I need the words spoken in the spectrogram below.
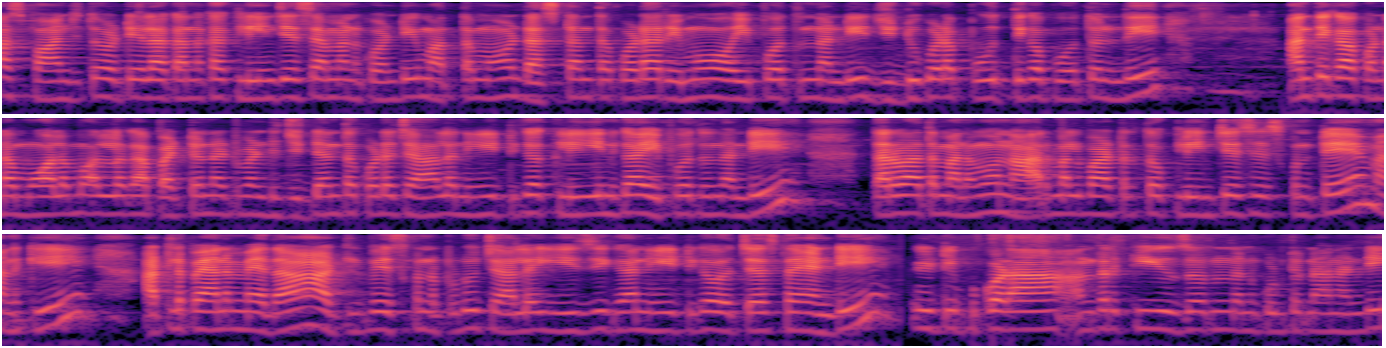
ఆ స్పాంజ్ తోటి ఇలా కనుక క్లీన్ చేసామనుకోండి మొత్తము డస్ట్ అంతా కూడా రిమూవ్ అయిపోతుందండి జిడ్డు కూడా పూర్తిగా పోతుంది. అంతేకాకుండా మూలమూలగా పట్టినటువంటి జిడ్డంతా కూడా చాలా నీట్గా క్లీన్గా అయిపోతుందండి. తర్వాత మనము నార్మల్ వాటర్తో క్లీన్ చేసేసుకుంటే మనకి అట్ల పేనం మీద అట్లు వేసుకున్నప్పుడు చాలా ఈజీగా నీట్గా వచ్చేస్తాయండి. ఈ టిప్ కూడా అందరికీ యూజ్ అవుతుంది అనుకుంటున్నానండి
